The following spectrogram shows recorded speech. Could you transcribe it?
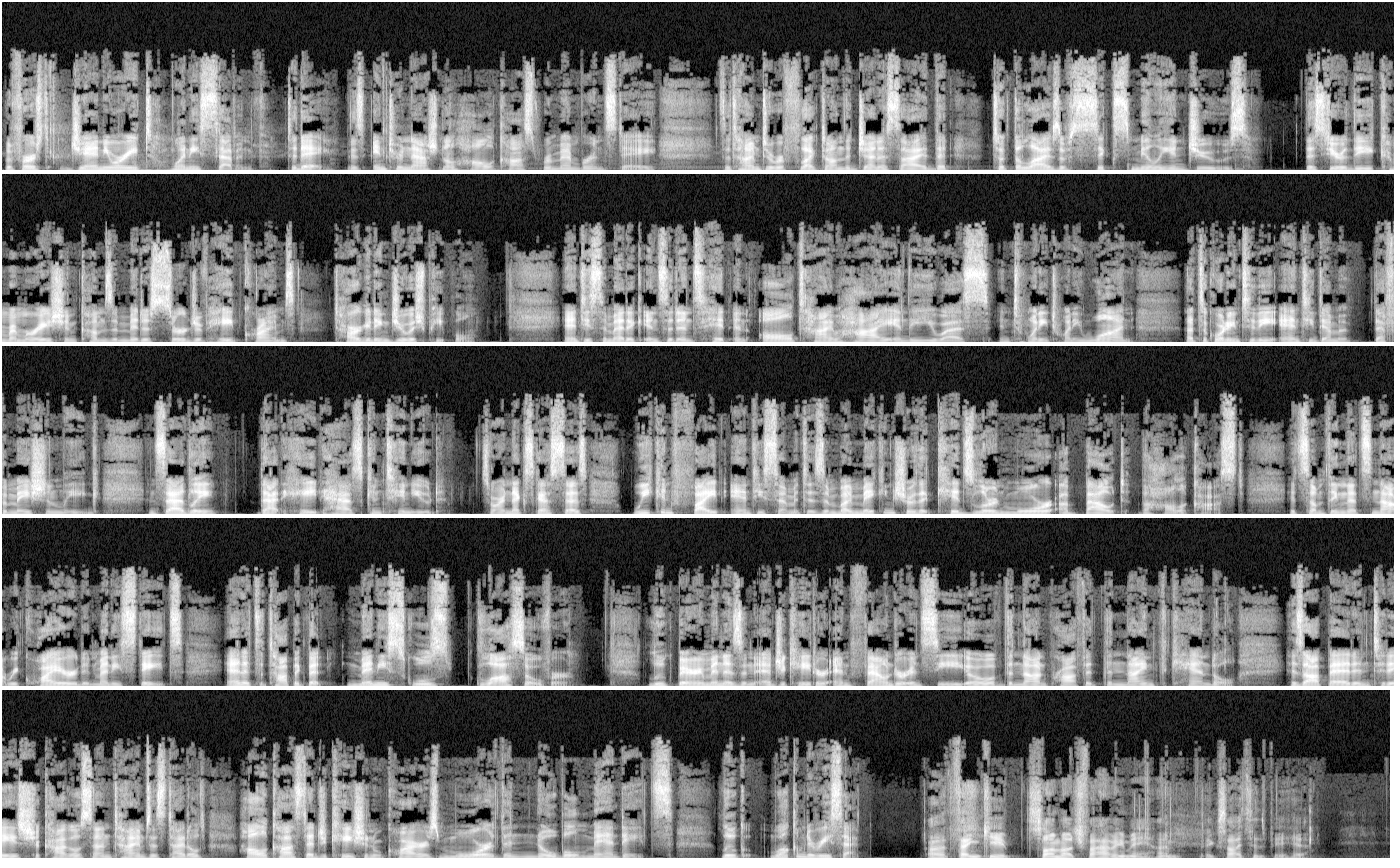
But first, January 27th, today, is International Holocaust Remembrance Day. It's a time to reflect on the genocide that took the lives of six million Jews. This year, the commemoration comes amid a surge of hate crimes targeting Jewish people. Anti Semitic incidents hit an all time high in the U.S. in 2021. That's according to the Anti Defamation League. And sadly, that hate has continued. So, our next guest says we can fight anti Semitism by making sure that kids learn more about the Holocaust. It's something that's not required in many states, and it's a topic that many schools gloss over. Luke Berryman is an educator and founder and CEO of the nonprofit The Ninth Candle. His op ed in today's Chicago Sun Times is titled Holocaust Education Requires More Than Noble Mandates. Luke, welcome to Reset. Uh, thank you so much for having me. I'm excited to be here.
